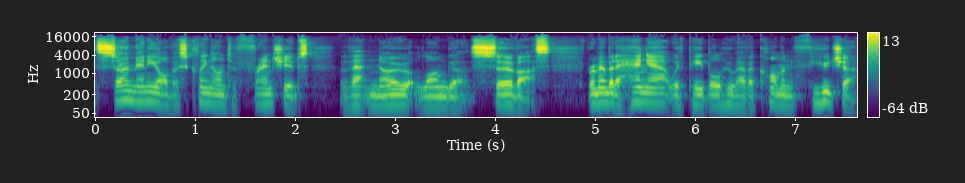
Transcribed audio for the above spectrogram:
so many of us cling on to friendships that no longer serve us. Remember to hang out with people who have a common future,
